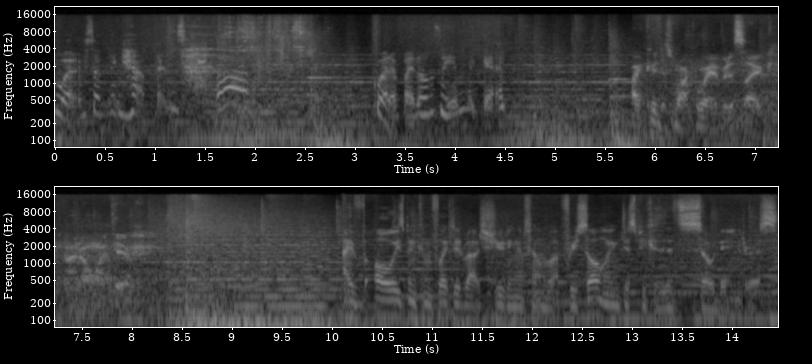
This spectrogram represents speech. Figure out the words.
What if something happens? What if I don't see him again? I could just walk away, but it's like, I don't want to. I've always been conflicted about shooting a film about free soloing just because it's so dangerous.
